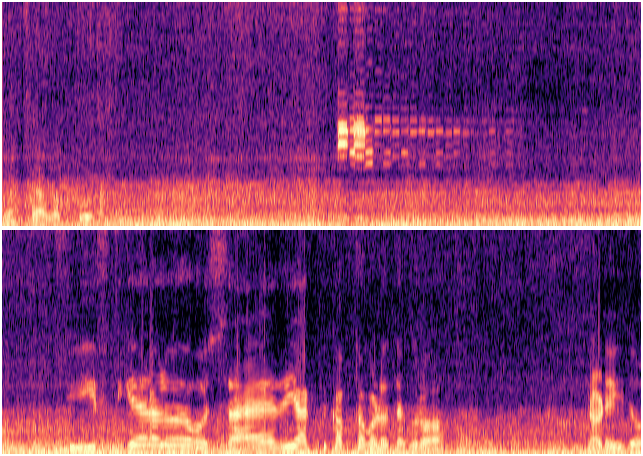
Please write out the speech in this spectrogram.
ಬಸವಪುರ. ಫಿಫ್ತ್ ಗೇರಲ್ಲೂ ಸರಿಯಾಗಿ ಪಿಕಪ್ ತಗೊಳ್ಳುತ್ತೆ ಗುರು. ನೋಡಿ ಇದು.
